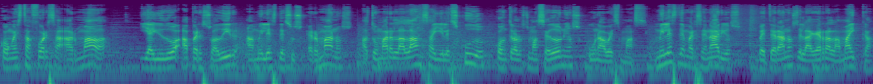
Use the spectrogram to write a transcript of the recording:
con esta fuerza armada y ayudó a persuadir a miles de sus hermanos a tomar la lanza y el escudo contra los macedonios una vez más. Miles de mercenarios, veteranos de la guerra lamaica,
